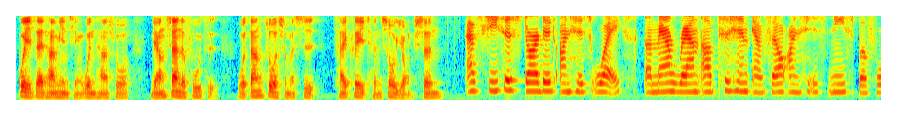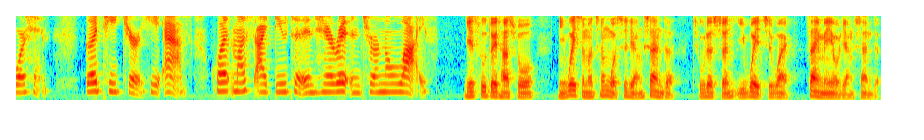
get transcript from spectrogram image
跪在他面前，问他说：“良善的夫子，我当做什么事才可以承受永生？” As Jesus started on his way, a man ran up to him and fell on his knees before him. Good teacher, he asked, what must I do to inherit eternal life? 耶稣对他说：“你为什么称我是良善的？除了神一位之外，再没有良善的。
